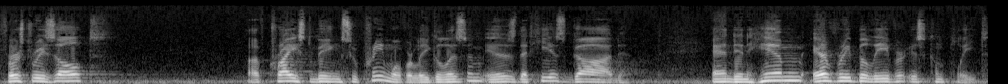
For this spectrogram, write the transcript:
First result of Christ being supreme over legalism is that he is God, and in him every believer is complete.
